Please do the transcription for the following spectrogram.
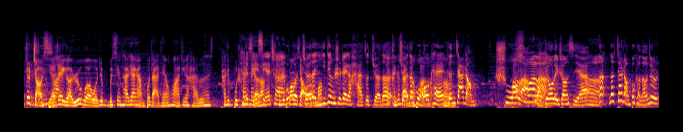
就找鞋这个，如果我就不信他家长不打电话，这个孩子他他就不穿他就没了，鞋穿不，他就光我觉得一定是这个孩子觉得他肯定觉得不 OK，、嗯。跟家长说了，说了。我丢了一双鞋，嗯。那那家长不可能就是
